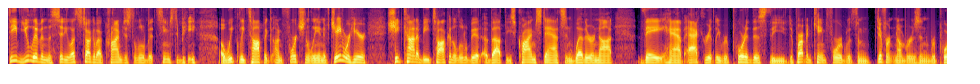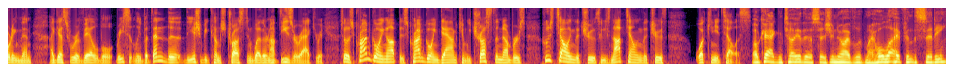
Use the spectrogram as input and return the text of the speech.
Steve, you live in the city. Let's talk about crime just a little bit. Seems to be a weekly topic, unfortunately. And if Jane were here, she'd kind of be talking a little bit about these crime stats and whether or not they have accurately reported this. The department came forward with some different numbers and reporting than I guess were available recently. But then the, the issue becomes trust and whether or not these are accurate. So is crime going up? Is crime going down? Can we trust the numbers? Who's telling the truth? Who's not telling the truth? What can you tell us? Okay, I can tell you this. As you know, I've lived my whole life in the city.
